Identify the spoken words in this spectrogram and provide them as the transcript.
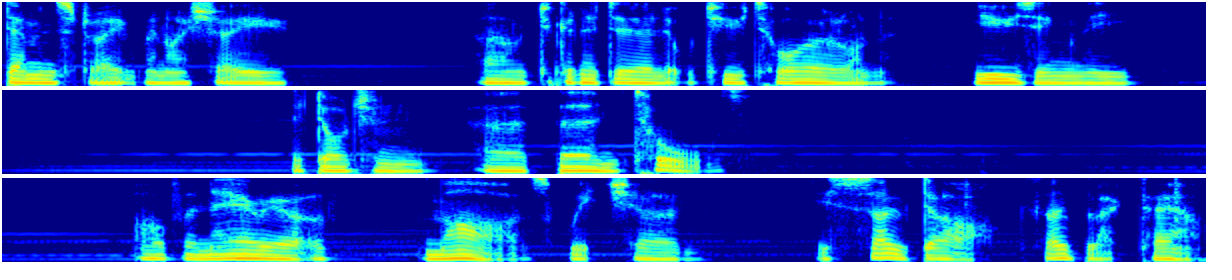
demonstrate when I show you, I'm um, going to do a little tutorial on using the the dodge and uh, burn tools of an area of Mars, which um, is so dark, so blacked out.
